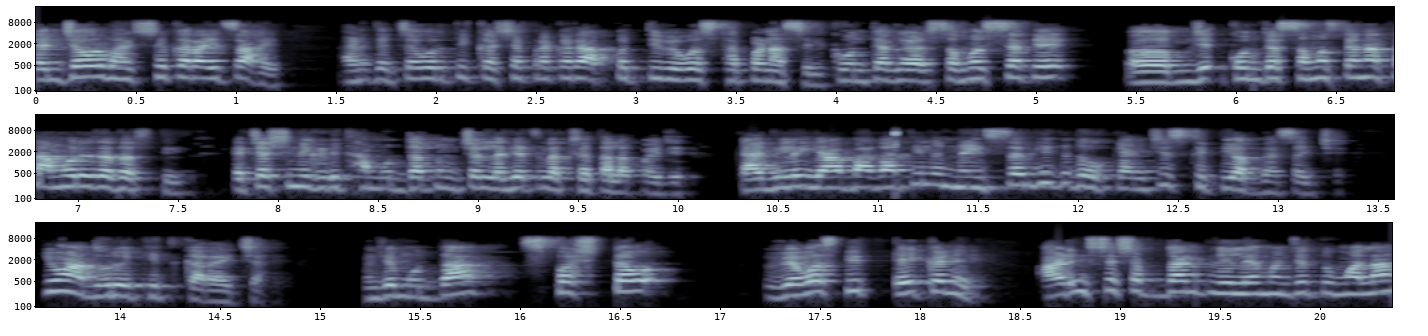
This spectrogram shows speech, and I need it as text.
त्यांच्यावर भाष्य करायचं आहे. आणि त्याच्यावरती कशा प्रकारे आपत्ती व्यवस्थापन असेल कोणत्या समस्या ते म्हणजे कोणत्या समस्यांना सामोरे जात असतील याच्याशी निगडीत हा मुद्दा तुमच्या लगेच लक्षात आला पाहिजे. काय दिले? या भागातील नैसर्गिक धोक्यांची स्थिती अभ्यासायची किंवा अधोरेखित करायची आहे. म्हणजे मुद्दा स्पष्ट व्यवस्थित एकनिक अडीचशे शब्दांत लिहिले म्हणजे तुम्हाला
